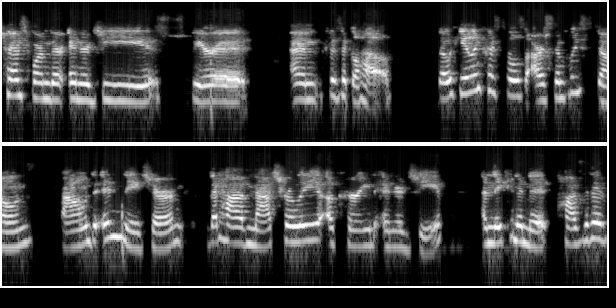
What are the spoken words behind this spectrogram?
transform their energy, spirit, and physical health. So, healing crystals are simply stones found in nature that have naturally occurring energy, and they can emit positive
